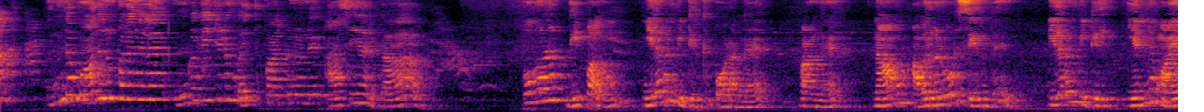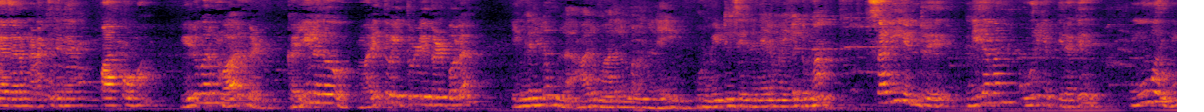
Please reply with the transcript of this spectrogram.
இந்த மாதுளம் பழங்களை உங்க வீட்டிலும் வைத்து பார்க்கணும்னு ஆசையா இருக்கா? புகழும் தீபாவும் நிலவன் வீட்டிற்கு போறாங்க. வாங்க நாமும் அவர்களோடு சேர்ந்து நிலவன் வீட்டில் என்ன மாயாஜாலம் நடக்குதுன்னு பார்ப்போமா? இருவரும் வாருங்கள். கையில் ஏதோ மறைத்து வைத்துள்ளீர்கள் போல. எங்களிடம் உள்ள ஆறு மாதுளம்பழங்களை உன் வீட்டில் செய்த நேரம் வைக்கட்டுமா சரி என்று நிலவன் கூறிய பிறகு மூவரும்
